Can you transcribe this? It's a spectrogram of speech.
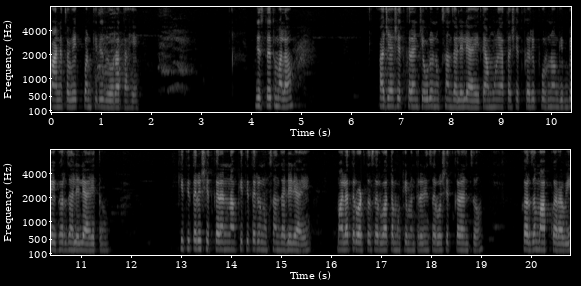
पाण्याचा वेग पण किती जोरात आहे. दिसतंय तुम्हाला? आज या शेतकऱ्यांचे एवढे नुकसान झालेले आहे. त्यामुळे आता शेतकरी पूर्ण बेघर झालेले आहेत. कितीतरी शेतकऱ्यांना कितीतरी नुकसान झालेले आहे. मला तर वाटतं सर्व आता मुख्यमंत्र्यांनी सर्व शेतकऱ्यांचं कर्ज माफ करावी.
